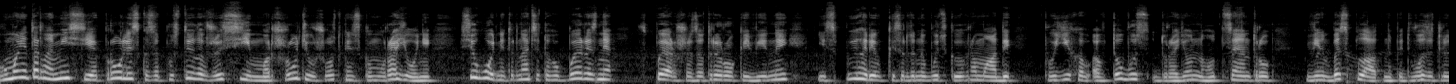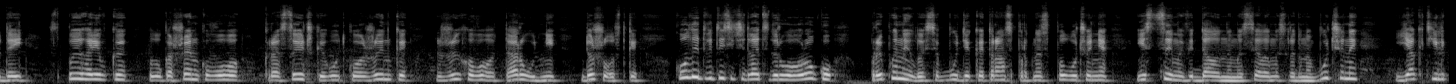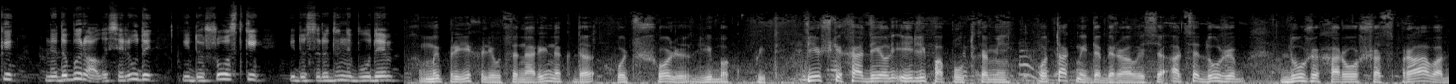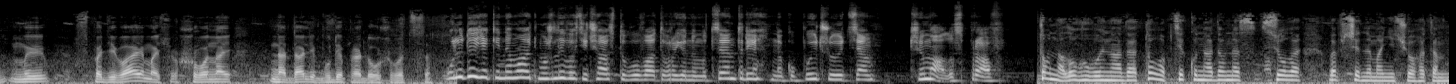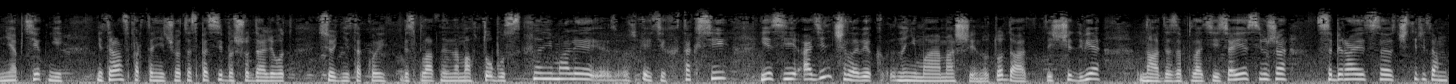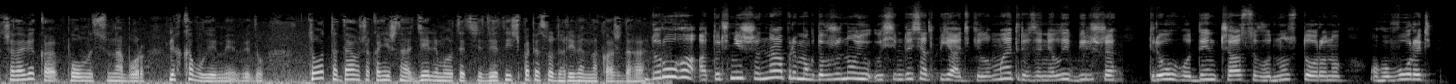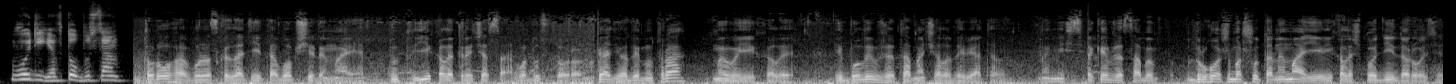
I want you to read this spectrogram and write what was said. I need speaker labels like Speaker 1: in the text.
Speaker 1: Гуманітарна місія Проліска запустила вже сім маршрутів у Шосткинському районі. Сьогодні, 13 березня, вперше за три роки війни із Пигарівки Серединобудської громади поїхав автобус до районного центру. Він безплатно підвозить людей з Пигарівки, Лукашенкового, Красички, Гудкого-Жинки, Жихового та Рудні до Шостки. Коли 2022 року припинилося будь-яке транспортне сполучення із цими віддаленими селами Серединобудщини, як тільки не добиралися люди і до Шостки, і до середини Буди.
Speaker 2: Ми приїхали оце на ринок, де хоч що-либо купити. Пішки ходили і попутками. Отак ми добиралися. А це дуже, дуже хороша справа. Ми сподіваємося, що вона надалі буде продовжуватися.
Speaker 1: У людей, які не мають можливості часто бувати в районному центрі, накопичуються чимало справ.
Speaker 3: То в налоговую надо, то в аптеку надо. У нас села вообще нема нічого, там ні аптек, ні, ні транспорта, нічого. То спасибо, що дали вот сьогодні такой бесплатный нам автобус. Нанимали э, этих такси. Если один человек, нанимая машину, то да, тысячи две надо заплатить. А если уже собирается четыре там человека полностью набор, легковую я имею в виду, то тогда уже, конечно, делим вот эти 2000 по 500 гривен на каждого.
Speaker 1: Дорога, а точніше напрямок довжиною у 75 кілометрів зайняли більше трьох годин часу в одну сторону, говорить водій автобуса.
Speaker 4: Дорога, можна сказати, її там взагалі немає. Тут їхали три часа в одну сторону. П'ять годин утра ми виїхали і були вже там начало дев'ятого на місці. Таким же самим другого ж маршрута немає, їхали ж по одній дорозі.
